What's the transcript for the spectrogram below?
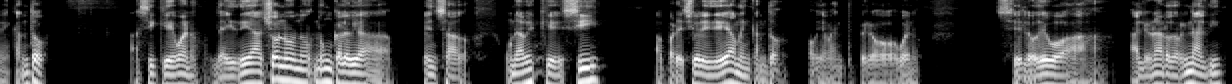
encantó. Así que bueno, la idea yo no, nunca lo había pensado. Una vez que sí apareció la idea, me encantó, obviamente, pero bueno, se lo debo a, Leonardo Rinaldi,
